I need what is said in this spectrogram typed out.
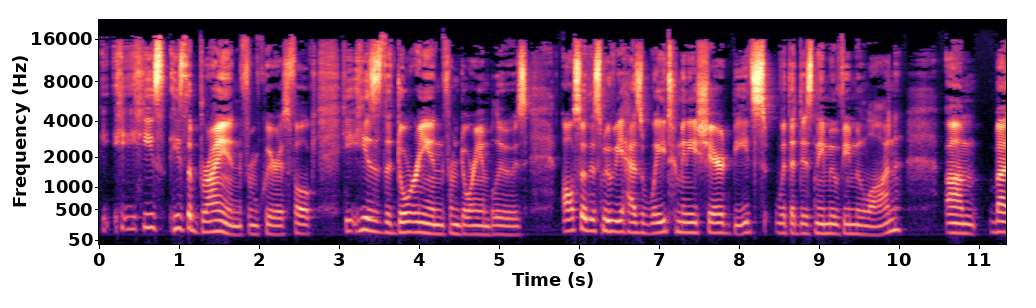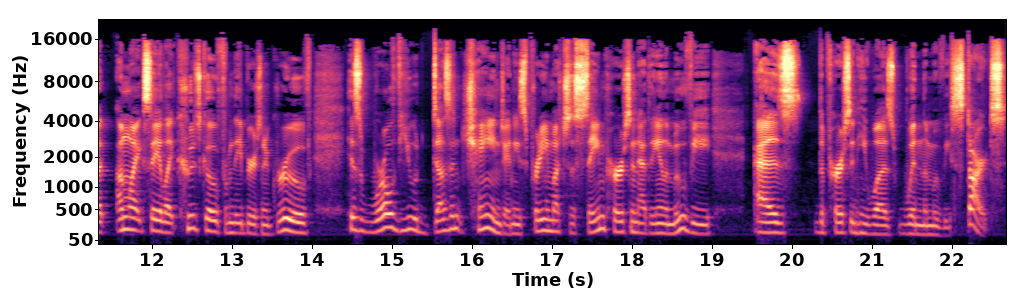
He, he he's he's the Brian from Queer as Folk. He he is the Dorian from Dorian Blues. Also, this movie has way too many shared beats with the Disney movie Mulan. Um, but unlike, say, like Kuzco from The in a Groove, his worldview doesn't change, and he's pretty much the same person at the end of the movie as the person he was when the movie starts.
